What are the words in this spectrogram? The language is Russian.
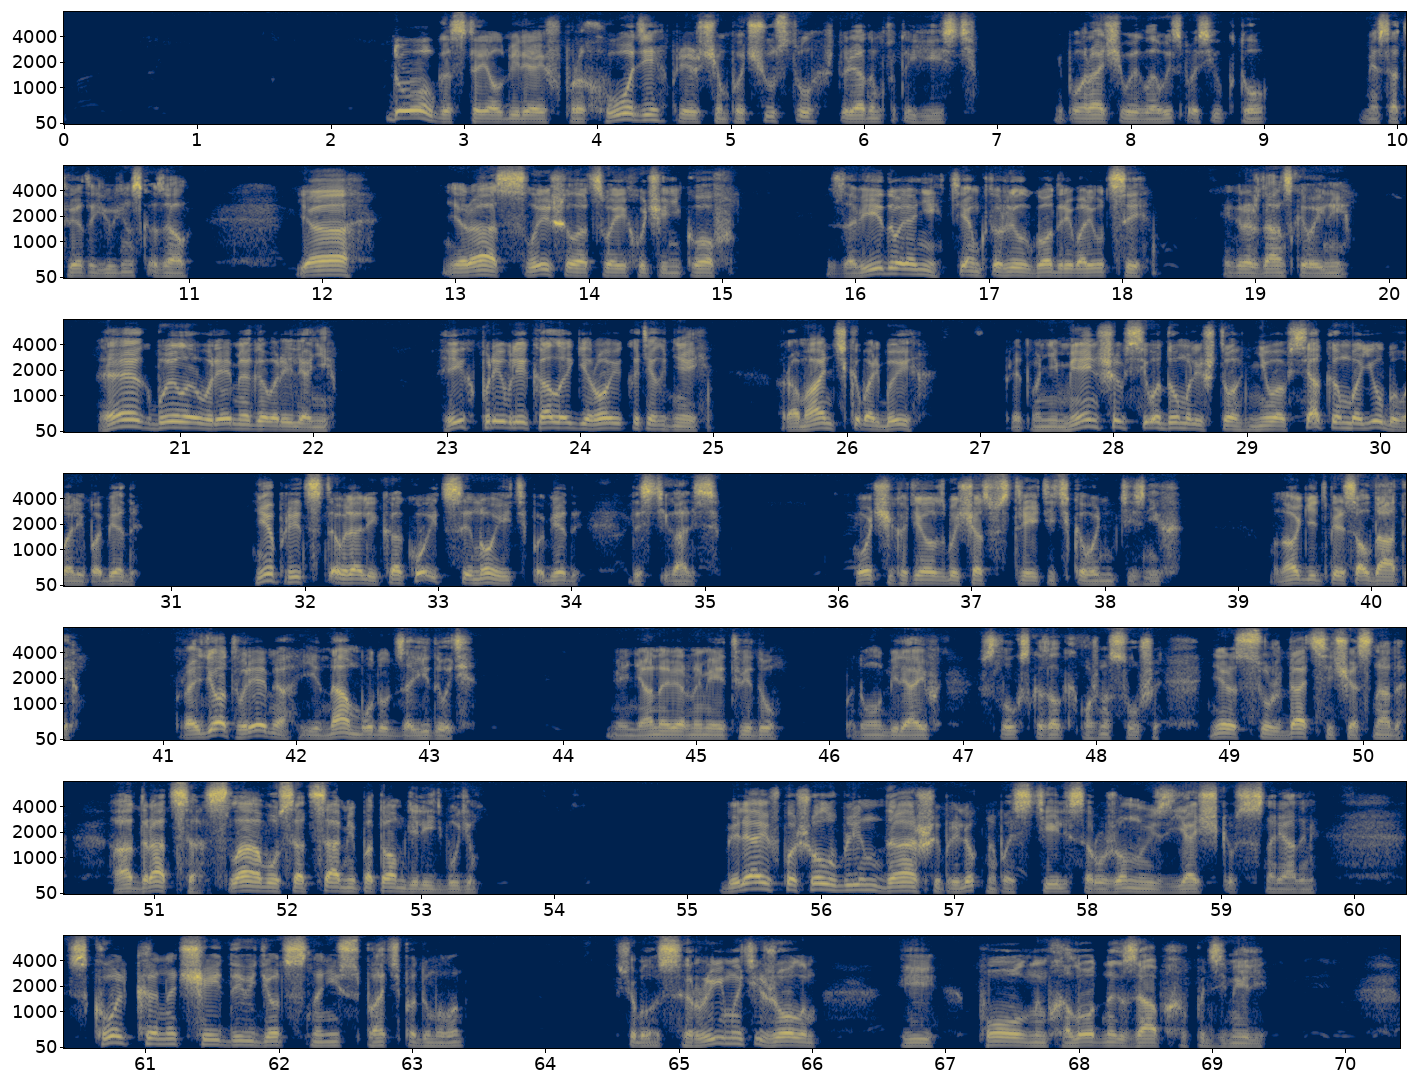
Долго стоял Беляев в проходе, прежде чем почувствовал, что рядом кто-то есть. Не поворачивая головы, спросил, кто. Вместо ответа Юдин сказал, «Я не раз слышал от своих учеников. Завидовали они тем, кто жил в год революции и гражданской войны. Эх, было время, — говорили они. Их привлекала героика тех дней, романтика борьбы. При этом они меньше всего думали, что не во всяком бою бывали победы не представляли, какой ценой эти победы достигались. Очень хотелось бы сейчас встретить кого-нибудь из них. Многие теперь солдаты. Пройдет время, и нам будут завидовать. Меня, наверное, имеет в виду, — подумал Беляев. Вслух сказал как можно суше. Не рассуждать сейчас надо, а драться, славу с отцами потом делить будем. Беляев пошел в блиндаж и прилег на постель, сооруженную из ящиков со снарядами. Сколько ночей доведется на ней спать, — подумал он. Все было сырым и тяжелым, и полным холодных запахов подземелья.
